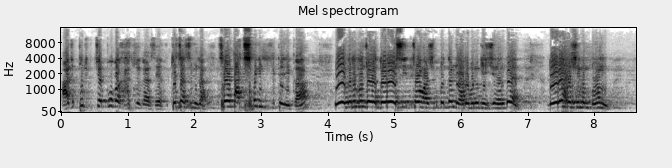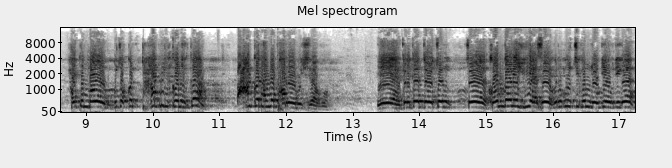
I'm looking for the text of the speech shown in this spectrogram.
아주 뿌리째 뽑아 가져가세요. 괜찮습니다. 제가 다 책임질 테니까. 예, 그리고 저 노래 신청하신 분들 여러분 계시는데 노래 하시는 분 하여튼 뭐 무조건 다 드릴 거니까 마음껏 한번 발휘해 보시라고. 예, 그러니까 저 좀 저 건강에 유의하세요. 그리고 지금 여기 우리가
